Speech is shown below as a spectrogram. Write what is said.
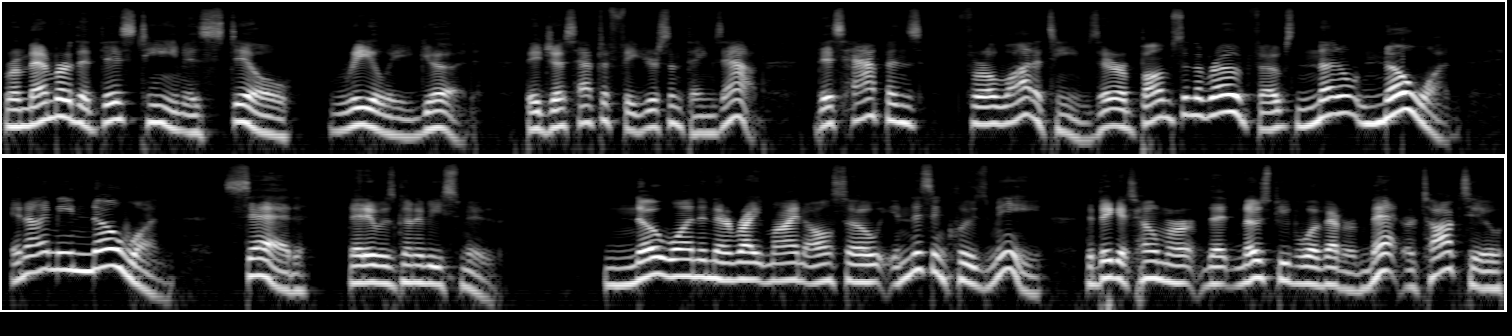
remember that this team is still really good. They just have to figure some things out. This happens for a lot of teams. There are bumps in the road, folks. No, no one, and I mean no one, said that it was going to be smooth. No one in their right mind, also, and this includes me, the biggest homer that most people have ever met or talked to,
